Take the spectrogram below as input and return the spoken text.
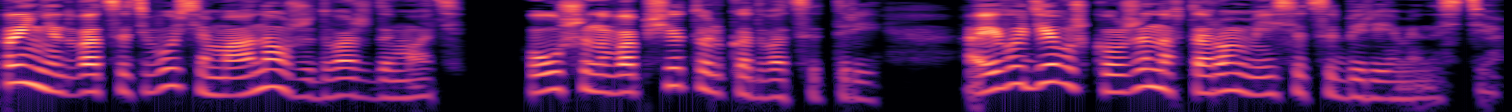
Пенни 28, а она уже дважды мать. Оушену вообще только 23, а его девушка уже на втором месяце беременности.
